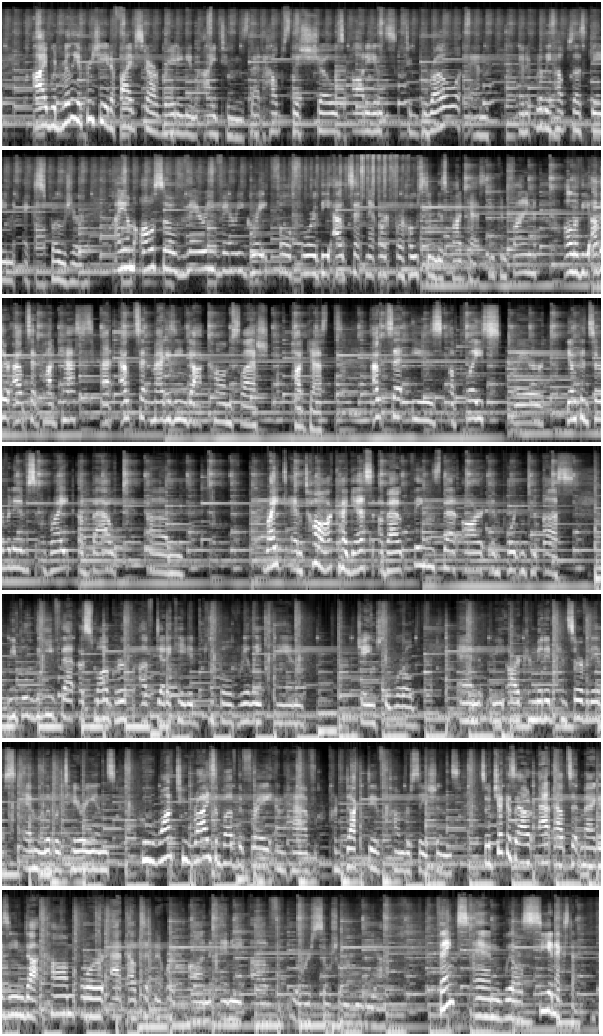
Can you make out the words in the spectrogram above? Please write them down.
I would really appreciate a five star rating in iTunes. That helps this show's audience to grow and, and it really helps us gain exposure. I am also very, very grateful for the Outset Network for hosting this podcast. You can find all of the other Outset podcasts at outsetmagazine.com slash podcasts. Outset is a place where young conservatives write about write and talk, I guess, about things that are important to us. We believe that a small group of dedicated people really can change the world. And we are committed conservatives and libertarians who want to rise above the fray and have productive conversations. So check us out at outsetmagazine.com or at Outset Network on any of your social media. Thanks, and we'll see you next time.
